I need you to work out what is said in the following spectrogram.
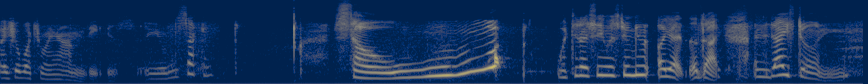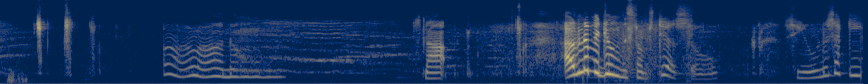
I should watch my handies. See you in a second. So, what did I say was doing? Oh yeah, the dye. And the dye's done. Oh, no. Snap. I'm gonna be doing this downstairs, so see you in a second.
